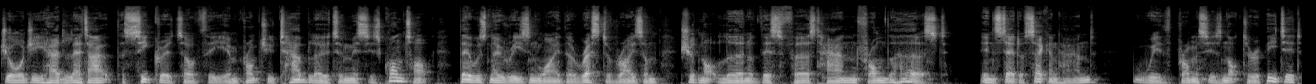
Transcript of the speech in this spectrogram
Georgie had let out the secret of the impromptu tableau to Mrs Quantock, there was no reason why the rest of Riseholme should not learn of this first hand from the Hurst, instead of second hand (with promises not to repeat it)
